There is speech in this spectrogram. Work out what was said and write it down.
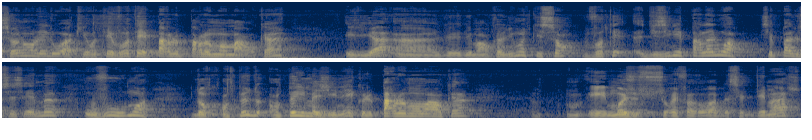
selon les lois qui ont été votées par le Parlement marocain, il y a un, des, Marocains du monde qui sont votés, désignés par la loi. Ce n'est pas le CCME ou vous ou moi. Donc on peut, on peut imaginer que le Parlement marocain, et moi je serais favorable à cette démarche,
